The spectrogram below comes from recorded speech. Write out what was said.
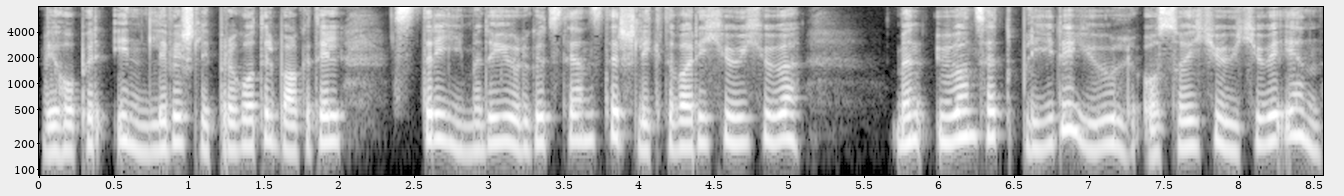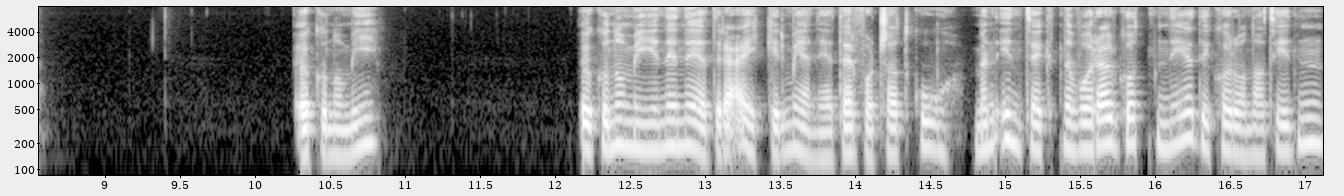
Vi håper inderlig vi slipper å gå tilbake til strimede julegudstjenester slik det var i 2020, men uansett blir det jul også i 2021. Økonomi Økonomien i Nedre Eiker menighet er fortsatt god, men inntektene våre har gått ned i koronatiden.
